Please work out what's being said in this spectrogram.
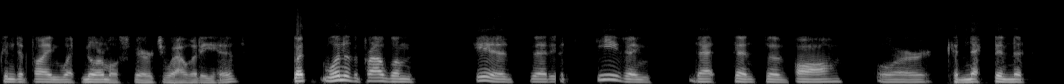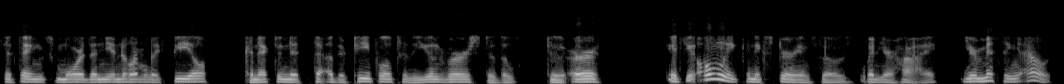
can define what normal spirituality is. But one of the problems is that achieving that sense of awe or connectedness to things more than you normally feel, connectedness to other people, to the universe, to the to earth. If you only can experience those when you're high, you're missing out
